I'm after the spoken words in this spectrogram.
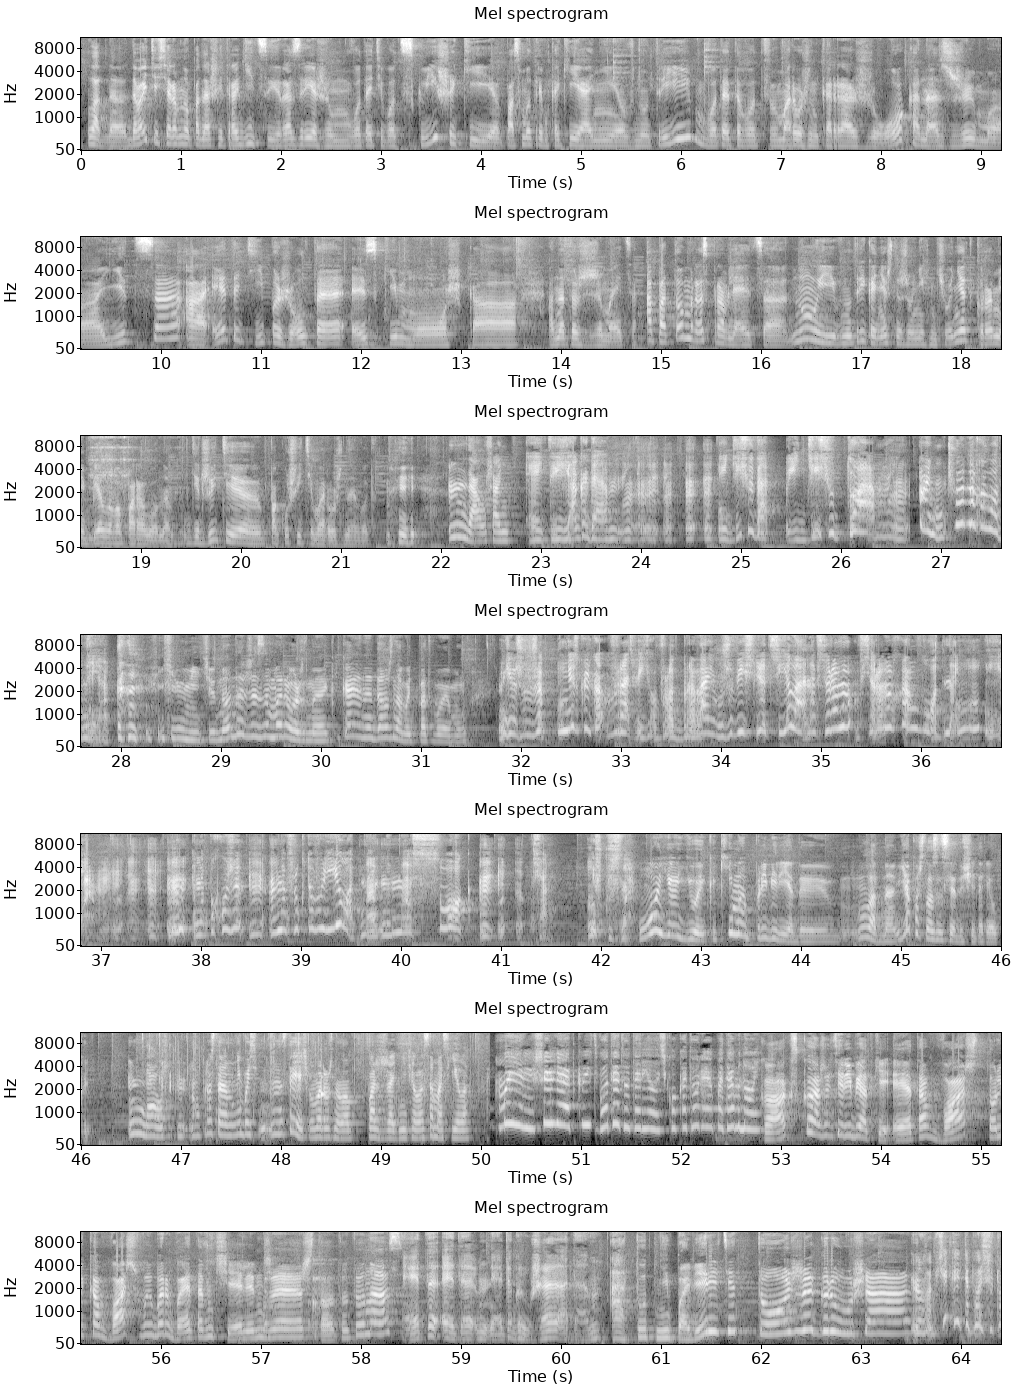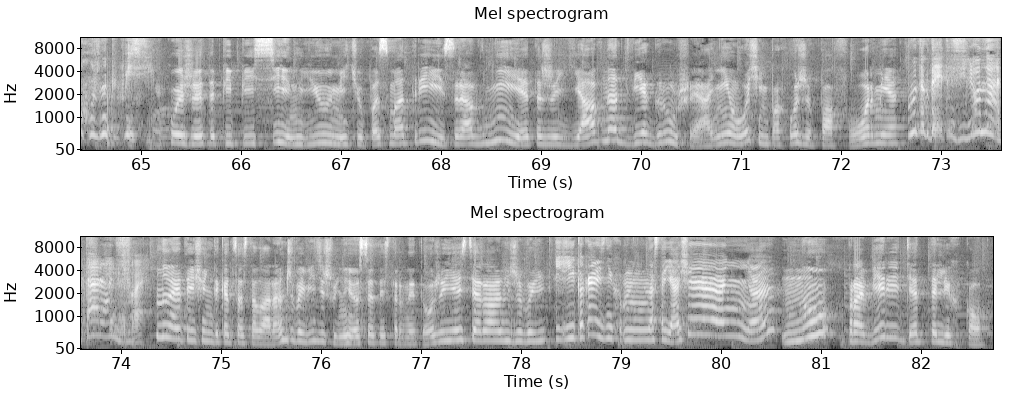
Ладно, давайте все равно по нашей традиции разрежем вот эти вот сквишики, посмотрим, какие они внутри. Вот это вот мороженка рожок, она сжимается, а это типа желтая эскимошка. Она тоже сжимается. А потом расправляется. Ну и внутри, конечно же, у них ничего нет, кроме белого поролона. Держите, покушайте мороженое вот. Да уж, Ань. Эй, ты ягода. Иди сюда, иди сюда. М, Ань, чего она холодная? Юмичу, но она же замороженная. Какая она должна быть, по-твоему? Ну, Я же уже несколько раз ее в рот брала и уже весь лед съела. Она все равно, все равно холодная. Я- Она похожа на фруктовый лед, на, на- сок. Все. невкусно. Ой-ой-ой, какие мы привереды. Ну ладно, я пошла за следующей тарелкой. Да уж, просто, небось, настоящего мороженого пожадничала, сама съела. Мы решили открыть вот эту тарелочку, которая подо мной. Как скажете, ребятки, это ваш, только ваш выбор в этом челлендже. Что тут у нас? Это, это, это груша, а там... А тут, не поверите, тоже груша. Ну, вообще-то это больше похоже на пиписин. Какой же это пиписин, Юмичу, посмотри, сравни, это же явно две груши, они очень похожи по форме. Ну, тогда это зеленая, а та оранжевая. Но это еще не до конца стало оранжевой, видишь, у нее с этой стороны тоже есть оранжевый. И какая из них настоящая, а? Ну, проверить это легко.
